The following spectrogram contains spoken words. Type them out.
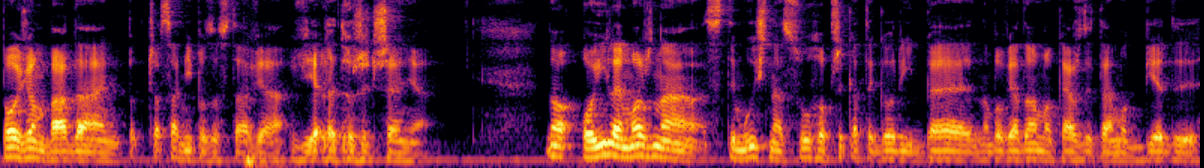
poziom badań czasami pozostawia wiele do życzenia. No, o ile można z tym ujść na sucho przy kategorii B, no bo wiadomo, każdy tam od biedy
